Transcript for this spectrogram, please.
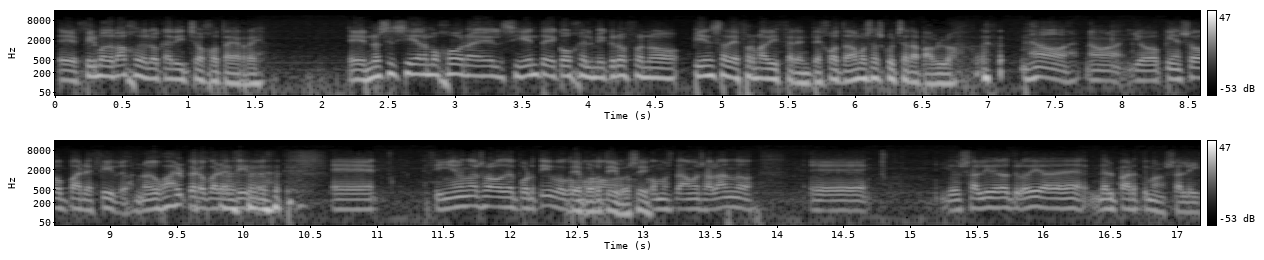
eh, firmo debajo de lo que ha dicho JR. Eh, no sé si a lo mejor el siguiente que coge el micrófono piensa de forma diferente. Jota, vamos a escuchar a Pablo. No, no, yo pienso parecido, no igual, pero parecido. eh, ciñéndonos a lo deportivo, como, Deportivo, sí. como estábamos hablando, eh, yo salí del otro día del partido, bueno, salí,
